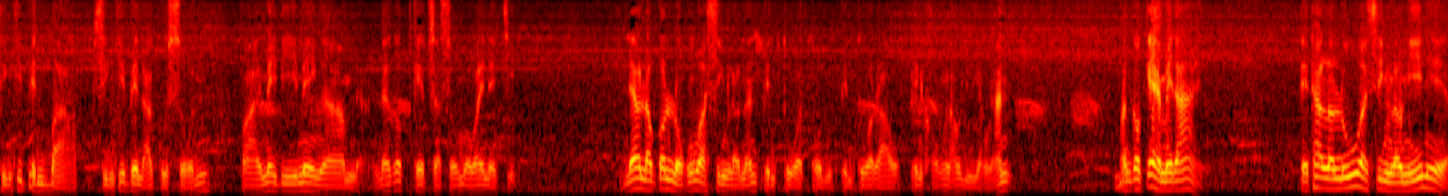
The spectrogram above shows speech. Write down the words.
สิ่งที่เป็นบาป สิ่งที่เป็นอกุศล ฝ่ายไม่ดีไม่งามเนี่ยแล้วก็เก็บสะสมเอาไว้ในจิต แล้วเราก็หลงว่าสิ่งเหล่านั้นเป็นตัวตนเป็นตัวเราเป็นของเราอยู่อย่างนั้น มันก็แก้ไม่ได้ แต่ถ้าเรารู้ว่าสิ่งเหล่านี้เนี่ย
